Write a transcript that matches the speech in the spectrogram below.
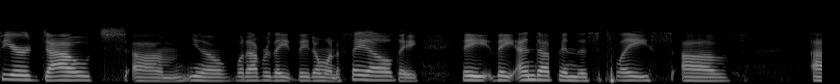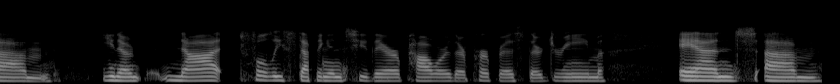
fear, doubt, um, you know, whatever they, they don't want to fail. They they they end up in this place of um, you know, not fully stepping into their power, their purpose, their dream. And um,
